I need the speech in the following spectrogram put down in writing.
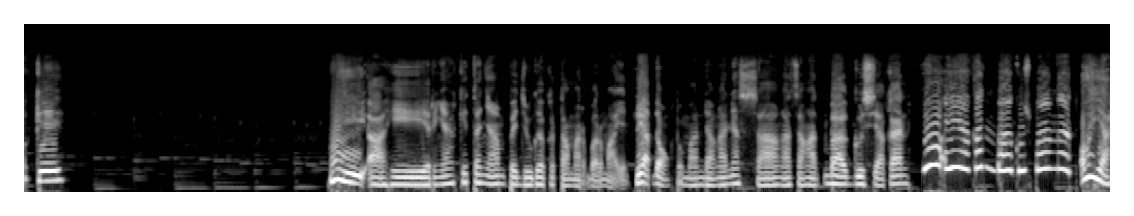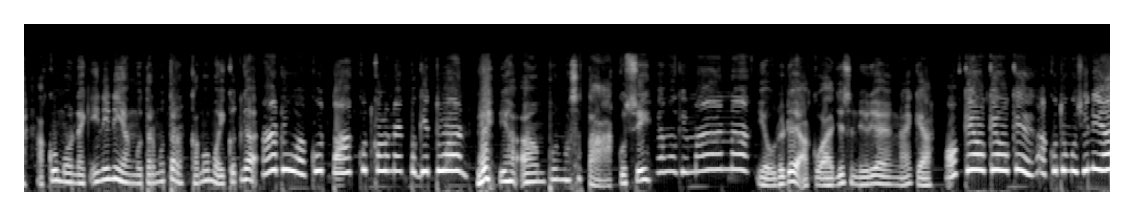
Oke. Akhirnya kita nyampe juga ke taman bermain. Lihat dong, pemandangannya sangat-sangat bagus ya kan? Yo, iya kan bagus banget. Oh iya, aku mau naik ini nih yang muter-muter. Kamu mau ikut nggak? Aduh, aku takut kalau naik begituan. Leh, ya ampun, masa takut sih? Ya mau gimana? Ya udah deh, aku aja sendiri yang naik ya. Oke, oke, oke. Aku tunggu sini ya.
